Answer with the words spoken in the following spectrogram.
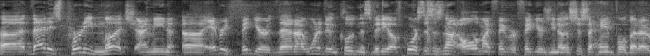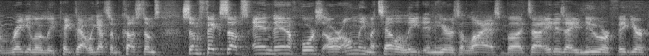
uh, that is pretty much, I mean, uh, every figure that I wanted to include in this video. Of course, this is not all of my favorite figures. You know, it's just a handful that I regularly picked out. We got some customs, some fix-ups, and then, of course, our only Mattel Elite in here is Elias, but uh, it is a newer figure,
